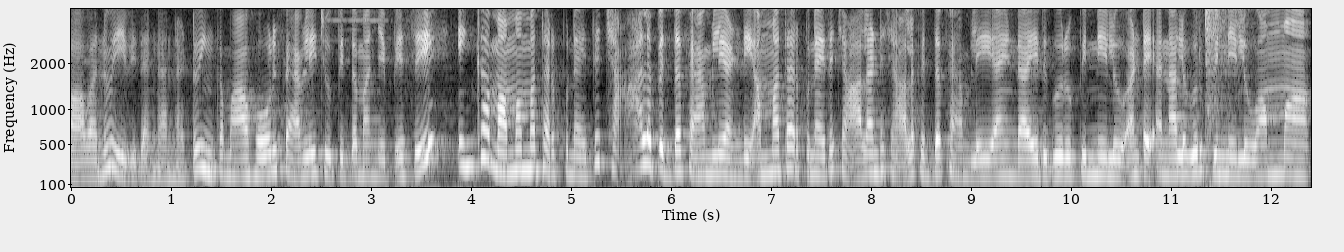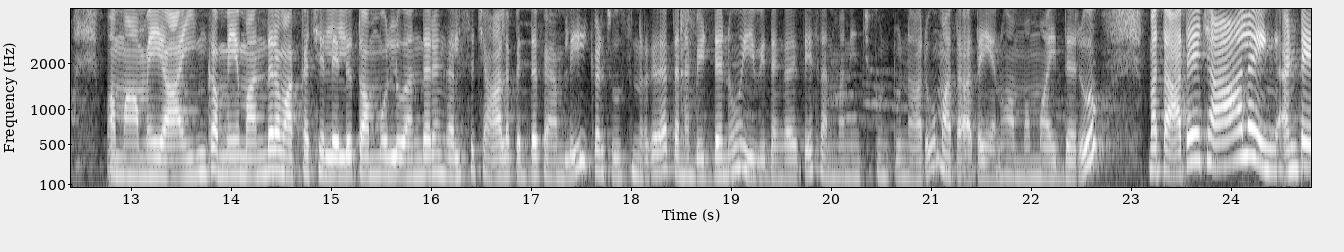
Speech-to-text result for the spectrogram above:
బావను ఈ విధంగా అన్నట్టు. ఇంకా మా హోల్ ఫ్యామిలీ చూపిద్దామని చెప్పేసి ఇంకా మా అమ్మమ్మ తరపున అయితే చాలా పెద్ద ఫ్యామిలీ అండి. అమ్మ తరపున అయితే చాలా అంటే చాలా పెద్ద ఫ్యామిలీ అండ్ ఐదుగురు పిన్నిలు అంటే నలుగురు పిన్నిలు అమ్మ మా మామయ్య ఇంకా మేము అందరం అక్క చెల్లెళ్ళు తమ్ముళ్ళు అందరం కలిసి చాలా పెద్ద ఫ్యామిలీ ఇక్కడ చూస్తున్నారు కదా తన బిడ్డను ఈ విధంగా అయితే సన్మానించుకుంటున్నారు. మా తాతయ్యను అమ్మమ్మ ఇద్దరు. మా తాతయ్య చాలా అంటే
